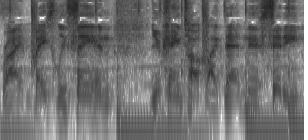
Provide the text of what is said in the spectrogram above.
Right? Basically saying, "You can't talk like that in this city."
